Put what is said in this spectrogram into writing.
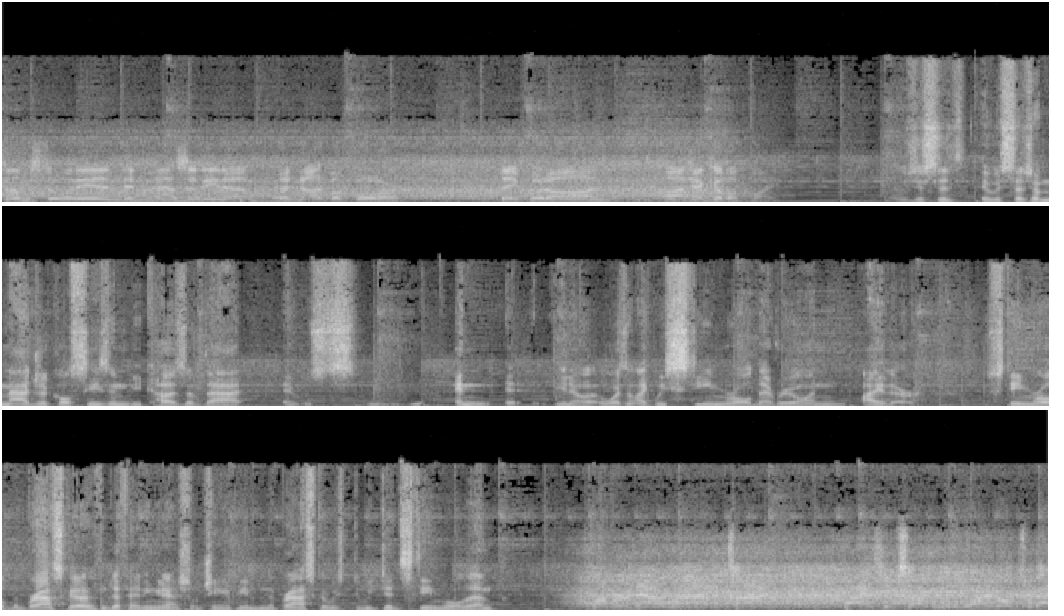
comes to an end in Pasadena, but not before they put on a heck of a fight. It was just a, it was such a magical season because of that. It was, and it, you know, it wasn't like we steamrolled everyone either. Steamrolled Nebraska, defending national champion Nebraska. We, we did steamroll them. Plummer now running out of time, buys himself a little wide open back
